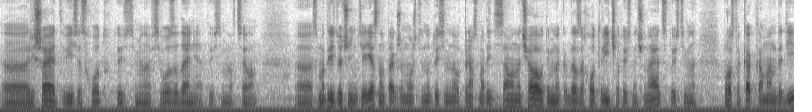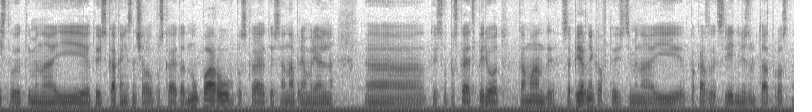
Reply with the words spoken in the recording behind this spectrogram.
э, решает весь исход, то есть именно всего задания, то есть именно в целом. Э, смотреть очень интересно, также можете, ну, то есть именно вот прям смотрите с самого начала, вот именно когда заход Рича, то есть начинается, то есть именно просто как команда действует, именно и, то есть как они сначала выпускают одну пару, выпускают, то есть она прям реально, э, то есть выпускает вперед команды соперников, то есть именно и показывает средний результат просто.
